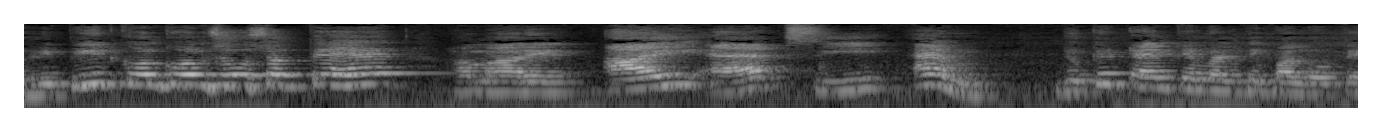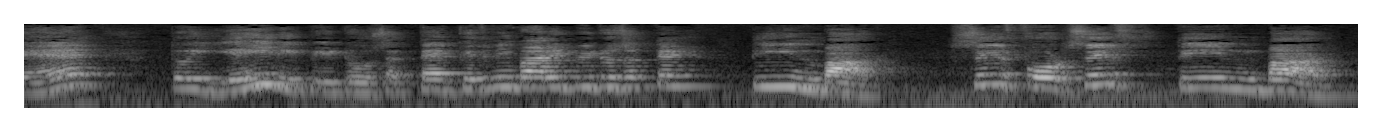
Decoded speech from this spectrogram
रिपीट कौन कौन से हो सकते हैं? हमारे आई एक्स सी एम जो कि टेन के मल्टीपल होते हैं तो यही रिपीट हो सकते हैं। कितनी बार रिपीट हो सकते हैं? तीन बार। सिर्फ़ और सिर्फ़ तीन बार।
